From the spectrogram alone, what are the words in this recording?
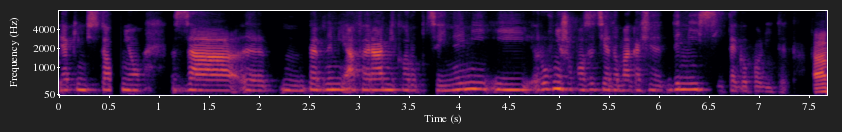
w jakimś stopniu za pewnymi aferami korupcyjnymi i również opozycja domaga się dymisji tego polityka. A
